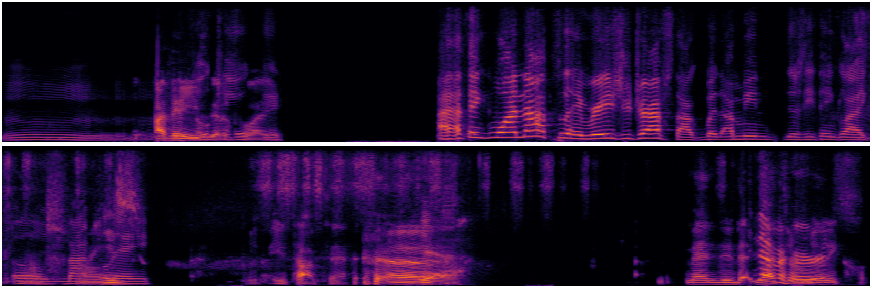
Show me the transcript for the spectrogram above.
Mm, I think he's gonna play. I think why not play? Raise your draft stock. But I mean, does he think like, oh, not I mean, play? He's top ten. Uh, man, dude, that, never that's a really cl-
